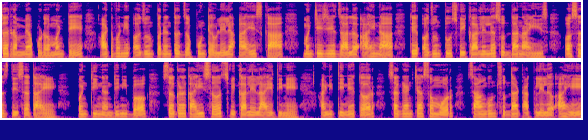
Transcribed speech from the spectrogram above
तर रम्या पुढं म्हणते आठवणी अजूनपर्यंत जपून ठेवलेल्या आहेस का? म्हणजे जे झालं आहे ना ते अजून तू स्वीकारलेलं सुद्धा नाहीस असंच दिसत आहे. पण ती नंदिनी बघ सगळं काही सहज स्वीकारलेलं आहे तिने. आणि तिने तर सगळ्यांच्या समोर सांगून सुद्धा टाकलेलं आहे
